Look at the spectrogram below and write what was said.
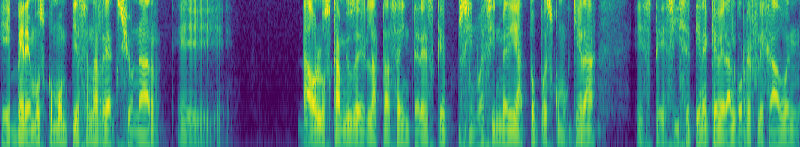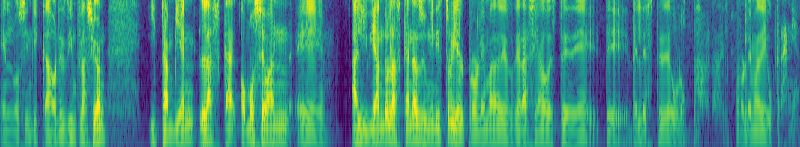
Eh, veremos cómo empiezan a reaccionar, eh, dado los cambios de la tasa de interés, que si no es inmediato, pues como quiera, este, sí se tiene que ver algo reflejado en, en los indicadores de inflación. Y también las, cómo se van eh, aliviando las cadenas de suministro y el problema desgraciado este de- de- del este de Europa, ¿verdad? el problema de Ucrania.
